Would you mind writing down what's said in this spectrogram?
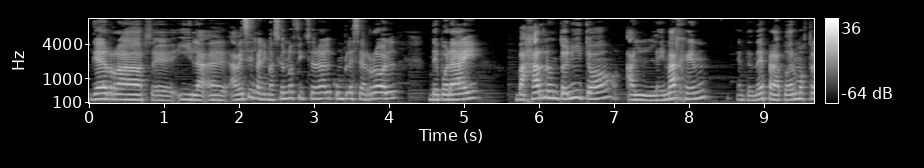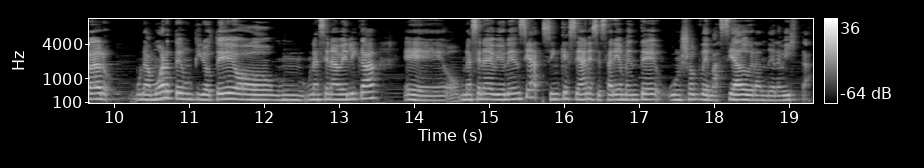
guerras, eh, y la, eh, a veces la animación no ficcional cumple ese rol de por ahí bajarle un tonito a la imagen, ¿entendés? Para poder mostrar una muerte, un tiroteo, un- una escena bélica eh, una escena de violencia sin que sea necesariamente un shock demasiado grande a la vista.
